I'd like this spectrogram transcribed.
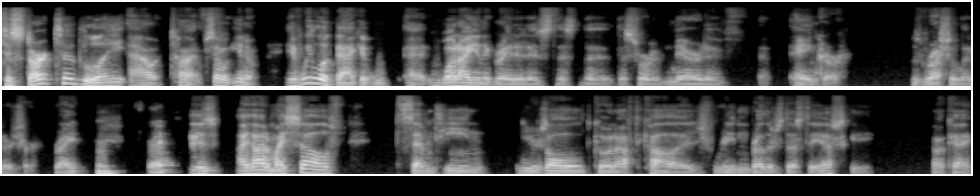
to start to lay out time. So, you know, if we look back at, at what I integrated as this the the sort of narrative anchor was Russian literature, right? Mm-hmm. Right. Because I thought of myself, 17 years old, going off to college, reading Brothers Dostoevsky. Okay.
